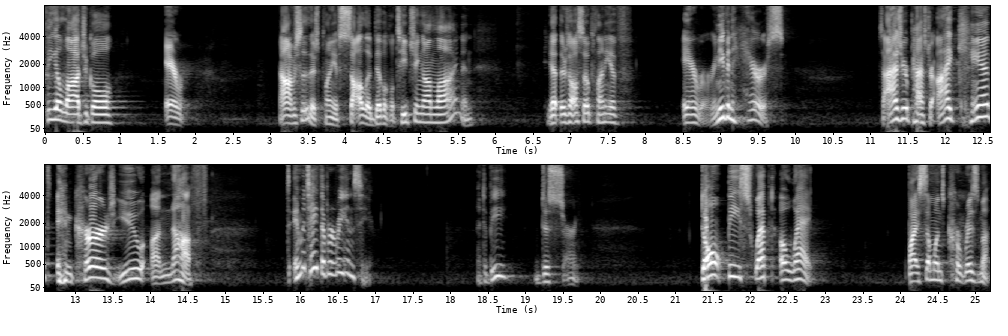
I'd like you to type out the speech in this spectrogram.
theological error. Now, obviously, there's plenty of solid biblical teaching online, and yet there's also plenty of error and even heresy. So, as your pastor, I can't encourage you enough to imitate the Bereans here and to be discerning. Don't be swept away by someone's charisma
